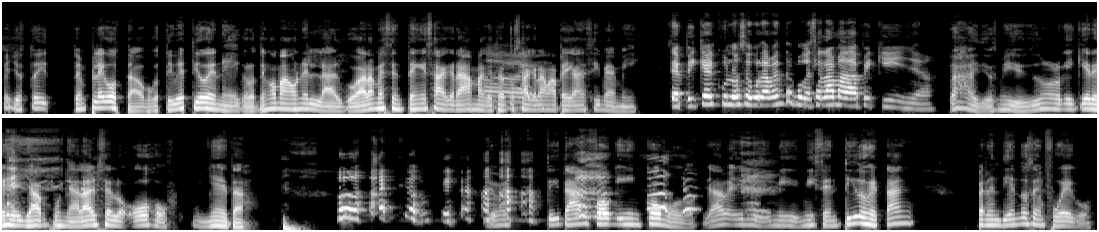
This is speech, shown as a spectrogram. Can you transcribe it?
Pues yo estoy, estoy emplegostado porque estoy vestido de negro, tengo maones largos. Ahora me senté en esa grama, que está toda esa grama pegada encima de mí. Te pica el culo seguramente porque esa es la mala piquiña. Ay, Dios mío, uno lo que quiere es ya apuñalarse los ojos, puñeta. Ay, Dios mío. Yo me estoy tan fucking incómodo. Ya mi- mis sentidos están prendiéndose en fuego.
